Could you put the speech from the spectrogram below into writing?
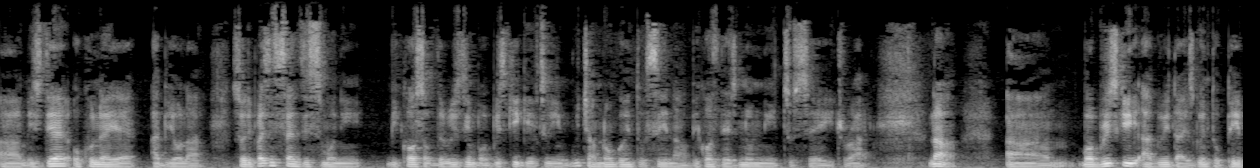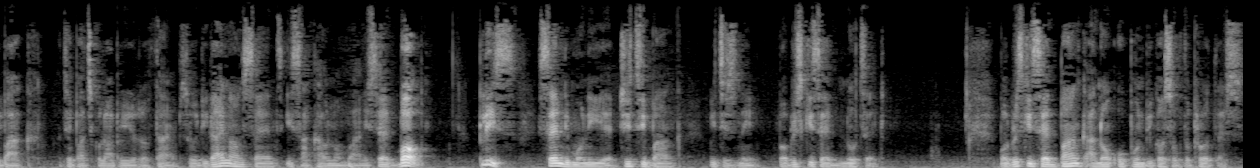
um, is there, Okuneye Abiola. So the person sends this money because of the reason Bobrisky gave to him, which I'm not going to say now because there's no need to say it, right? Now, um, Bobrisky agreed that he's going to pay back at a particular period of time. So the guy now sent his account number and he said, Bob, please send the money here, GT Bank with his name. Bobrisky said, noted. Bobrisky said, bank are not open because of the protest.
